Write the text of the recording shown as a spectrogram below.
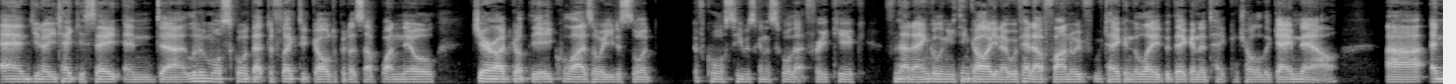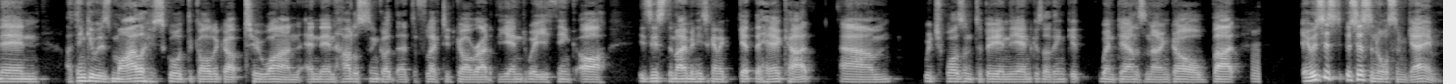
and you know you take your seat and uh, Livermore scored that deflected goal to put us up one 0 Gerrard got the equaliser where you just thought, of course, he was going to score that free kick from that angle, and you think, oh, you know, we've had our fun, we've, we've taken the lead, but they're going to take control of the game now. Uh, and then I think it was Meyler who scored the goal to go up 2 1. And then Huddlestone got that deflected goal right at the end where you think, oh, is this the moment he's going to get the haircut? Um, which wasn't to be in the end because I think it went down as an own goal. But hmm it was just it's just an awesome game.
